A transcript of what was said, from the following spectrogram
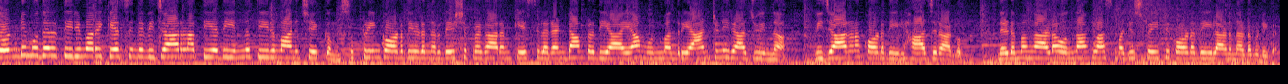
തൊണ്ടി മുതൽ തിരിമറി കേസിന്റെ വിചാരണ തീയതി ഇന്ന് തീരുമാനിച്ചേക്കും. സുപ്രീം കോടതിയുടെ നിർദ്ദേശപ്രകാരം കേസിലെ രണ്ടാം പ്രതിയായ മുൻ മന്ത്രി ആന്റണി രാജു ഇന്ന് വിചാരണ കോടതിയിൽ ഹാജരാകും. നെടുമങ്ങാട് ഒന്നാം ക്ലാസ് മജിസ്ട്രേറ്റ് കോടതിയിലാണ് നടപടികൾ.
